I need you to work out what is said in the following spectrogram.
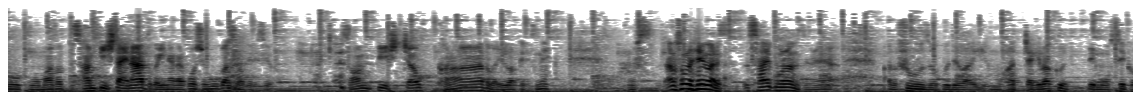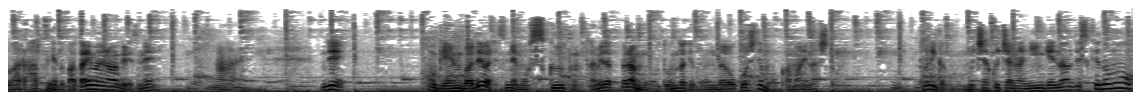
僕も混ざって 3P したいなとか言いながら腰を動かすわけですよ。3P しちゃおっかなとか言うわけですね。あの、その辺がね最高なんですよね。あと、風俗では、もうはっちゃけまくって、もうセクハラ発言とか当たり前なわけですね。はい。で、もう現場ではですね、もうスクープのためだったらもうどんだけ問題を起こしてもお構いなしと。とにかくむちゃくちゃな人間なんですけども、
